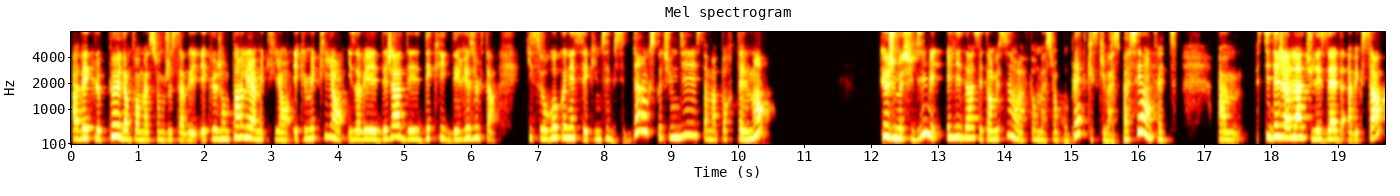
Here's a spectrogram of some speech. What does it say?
avec le peu d'informations que je savais et que j'en parlais à mes clients et que mes clients, ils avaient déjà des déclics, des résultats qui se reconnaissaient, qui me disaient, mais c'est dingue ce que tu me dis, ça m'apporte tellement, que je me suis dit, mais Elisa s'est investie dans la formation complète, qu'est-ce qui va se passer en fait? Euh, Si déjà là, tu les aides avec ça,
